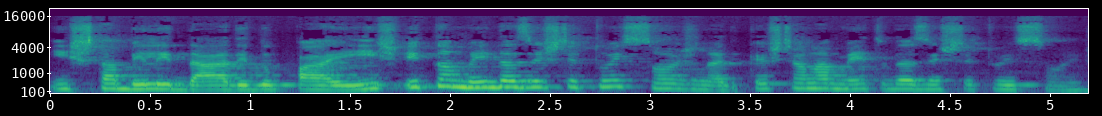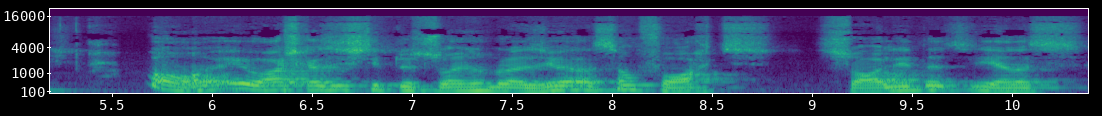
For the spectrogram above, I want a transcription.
instabilidade do país e também das instituições, né, de questionamento das instituições? Bom, eu acho que as instituições no Brasil elas são fortes, sólidas e elas,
